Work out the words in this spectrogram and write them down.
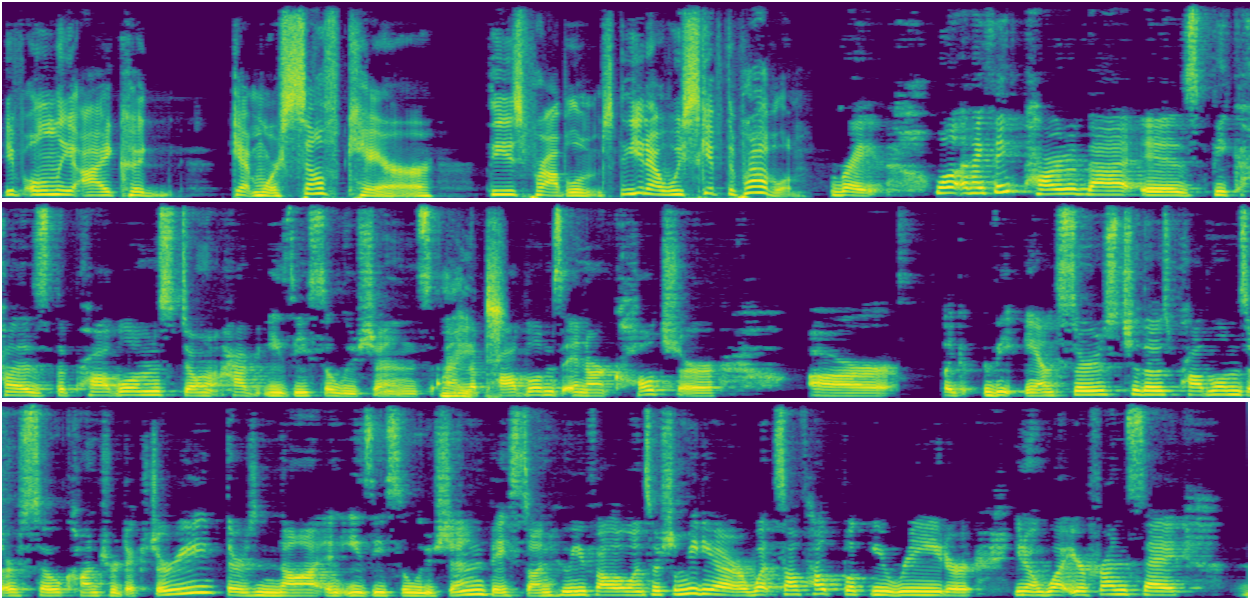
if only I could get more self care, these problems, you know, we skip the problem. Right. Well, and I think part of that is because the problems don't have easy solutions right. and the problems in our culture are like the answers to those problems are so contradictory. There's not an easy solution based on who you follow on social media or what self-help book you read or, you know, what your friends say.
